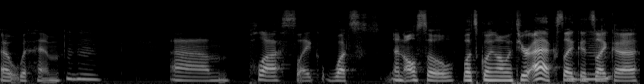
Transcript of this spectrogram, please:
out with him. Um, plus, like, what's and also what's going on with your ex? Like, it's like a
